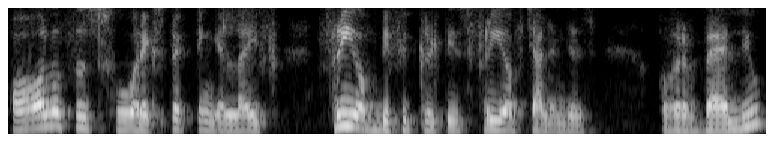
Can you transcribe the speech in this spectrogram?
all of us who are expecting a life free of difficulties free of challenges. Our value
